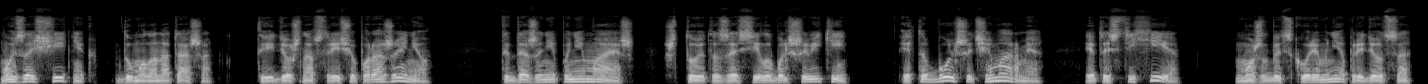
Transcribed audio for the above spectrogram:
мой защитник», — думала Наташа, — «ты идешь навстречу поражению. Ты даже не понимаешь, что это за сила большевики. Это больше, чем армия. Это стихия. Может быть, вскоре мне придется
